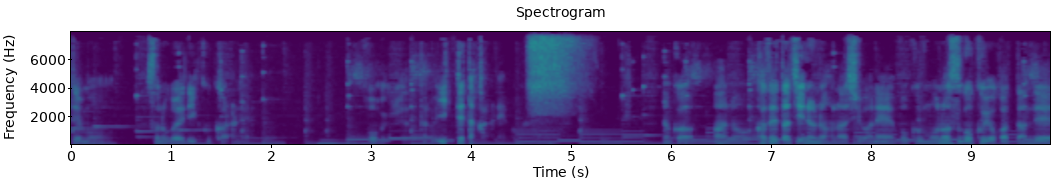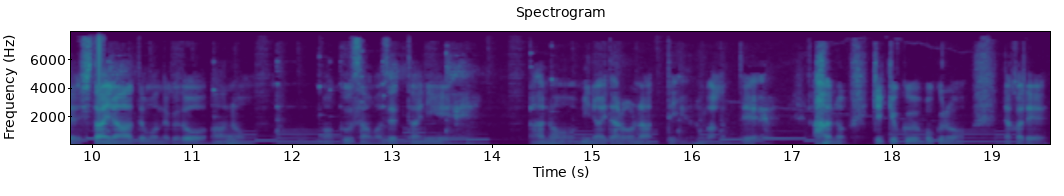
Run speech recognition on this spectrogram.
でも、そのぐらいで行くからね。うん神戸ぐらいだったら。行ってたからね、僕。なんか、あの、風立ちぬの話はね、僕ものすごく良かったんで、したいなって思うんだけど、あの、まあ、クーさんは絶対に、あの、見ないだろうなっていうのがあって、あの、結局僕の中で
